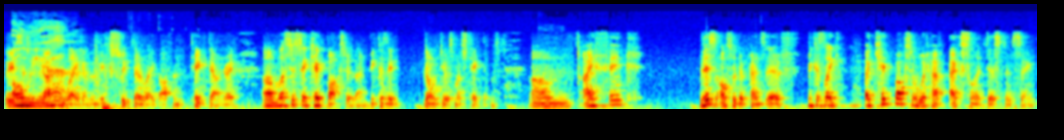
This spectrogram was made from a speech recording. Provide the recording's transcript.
they Oh, yeah. the leg and they sweep their leg off and take down, right? Um, let's just say kickboxer then because they don't do as much takedowns. Um, I think this also depends if because like a kickboxer would have excellent distancing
